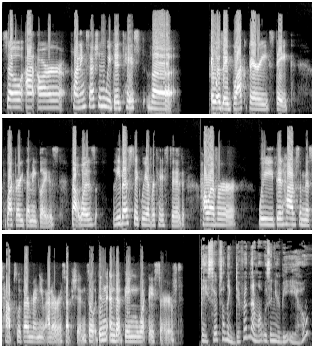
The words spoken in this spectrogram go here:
So at our planning session, we did taste the, it was a blackberry steak, blackberry demi glaze. That was the best steak we ever tasted. However, we did have some mishaps with our menu at our reception, so it didn't end up being what they served. They served something different than what was in your BEO?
